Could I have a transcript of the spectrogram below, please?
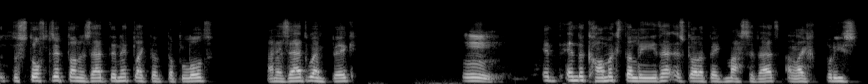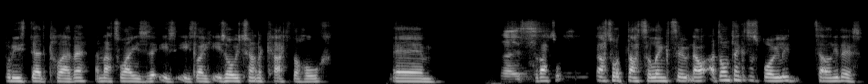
The, the, stuff dripped on his head, didn't it? Like the, the blood, and his head went big. Mm. In, in the comics, the leader has got a big, massive head, and like, but he's but he's dead clever, and that's why he's he's, he's like he's always trying to catch the Hulk. Um, nice. So that's that's what that's a link to. Now, I don't think it's a spoiler telling you this.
